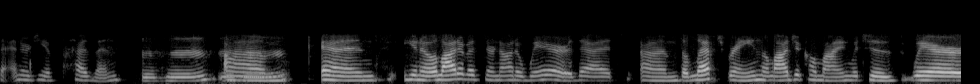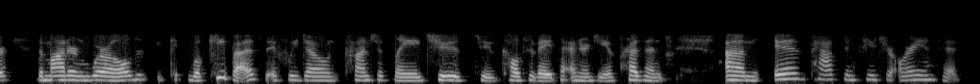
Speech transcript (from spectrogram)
the energy of presence. Mhm. Mhm. Um, and you know, a lot of us are not aware that um, the left brain, the logical mind, which is where the modern world will keep us if we don't consciously choose to cultivate the energy of presence, um, is past and future oriented.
